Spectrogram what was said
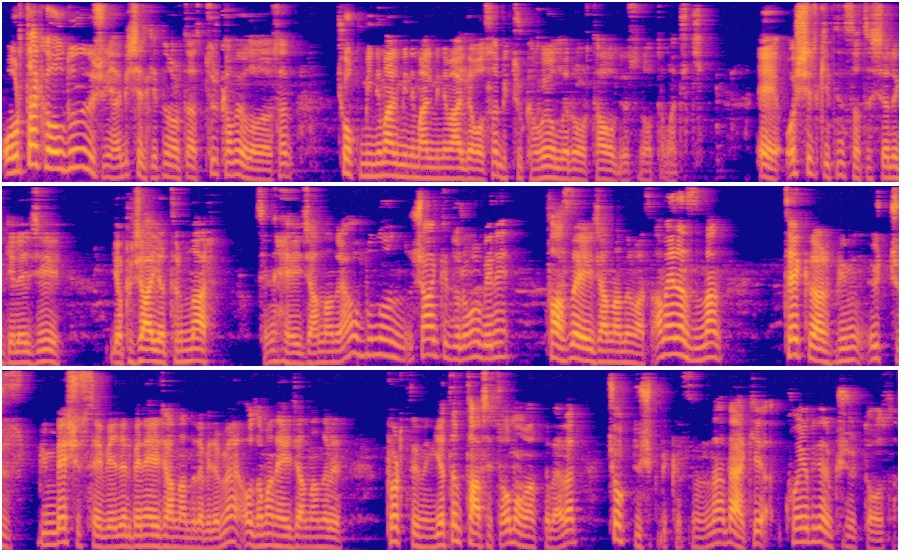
Ortak olduğunu düşün yani bir şirketin ortağısı. Türk Hava Yolları olsa çok minimal minimal minimal de olsa bir Türk Hava Yolları ortağı oluyorsun otomatik. E o şirketin satışları, geleceği, yapacağı yatırımlar seni heyecanlandırıyor ama bunun şu anki durumu beni fazla heyecanlandırmaz. Ama en azından tekrar 1300 1500 seviyeleri beni heyecanlandırabilir mi? O zaman heyecanlandırabilir. Portföyümün yatırım tavsiyesi olmamakla beraber çok düşük bir kısmında belki koyabilirim küçük de olsa.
